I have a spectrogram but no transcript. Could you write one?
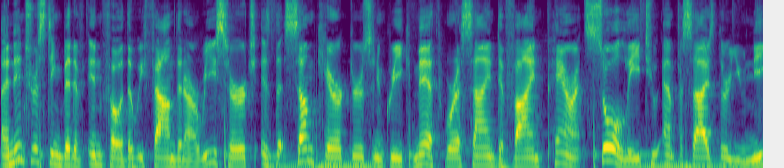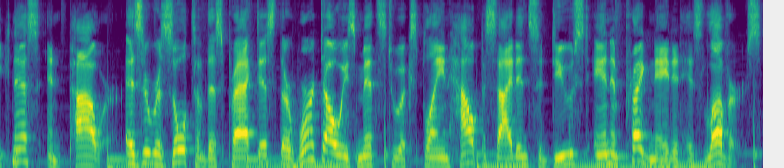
An interesting bit of info that we found in our research is that some characters in Greek myth were assigned divine parents solely to emphasize their uniqueness and power. As a result of this practice, there weren't always myths to explain how Poseidon seduced and impregnated his lovers.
